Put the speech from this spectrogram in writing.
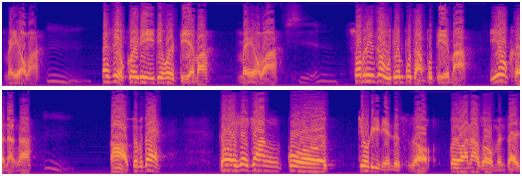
没有嘛。嗯，但是有规定一定会跌吗？没有嘛。是，说不定这五天不涨不跌嘛，也有可能啊。嗯，啊，对不对？各位，就像过旧历年的时候，桂花那时候我们在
